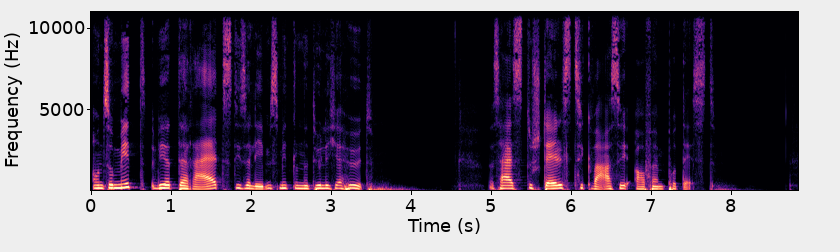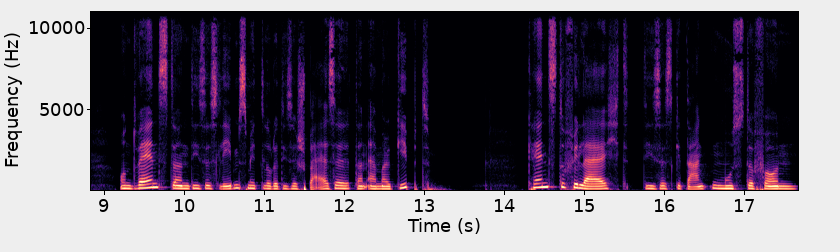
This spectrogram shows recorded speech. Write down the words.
Und somit wird der Reiz dieser Lebensmittel natürlich erhöht. Das heißt, du stellst sie quasi auf ein Podest. Und wenn es dann dieses Lebensmittel oder diese Speise dann einmal gibt, kennst du vielleicht dieses Gedankenmuster von,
